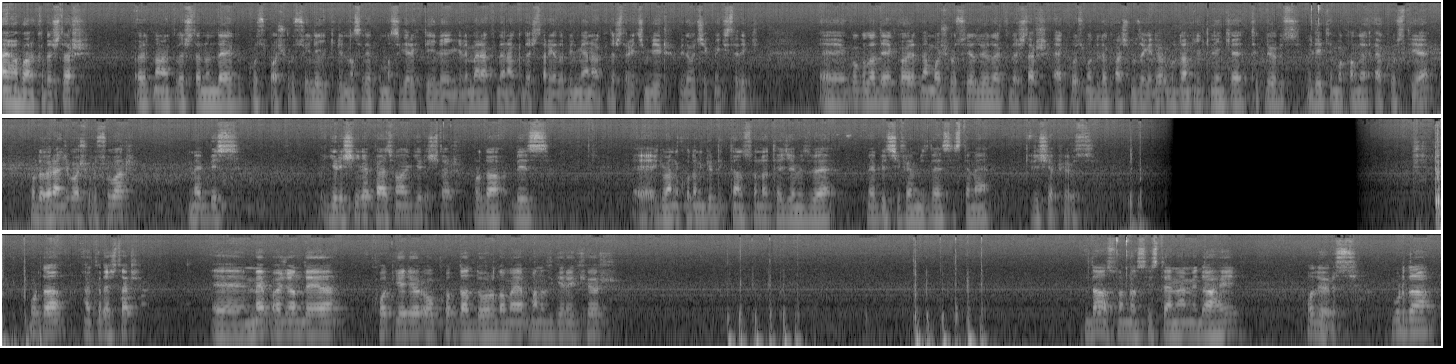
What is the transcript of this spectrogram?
arkadaşlar. Öğretmen arkadaşlarının DYK kurs başvurusu ile ilgili nasıl yapılması gerektiği ile ilgili merak eden arkadaşlar ya da bilmeyen arkadaşlar için bir video çekmek istedik. Ee, Google'a DYK öğretmen başvurusu yazıyoruz arkadaşlar. E-kurs modülü karşımıza geliyor. Buradan ilk linke tıklıyoruz. Milli Eğitim Bakanlığı E-kurs diye. Burada öğrenci başvurusu var. Mebbis girişiyle personel girişler. Burada biz e, güvenlik kodunu girdikten sonra TC'miz ve Mebbis şifremizle sisteme giriş yapıyoruz. Burada arkadaşlar e, Map ajandaya kod geliyor. O kodla doğrulama yapmanız gerekiyor. Daha sonra sisteme müdahil oluyoruz. Burada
